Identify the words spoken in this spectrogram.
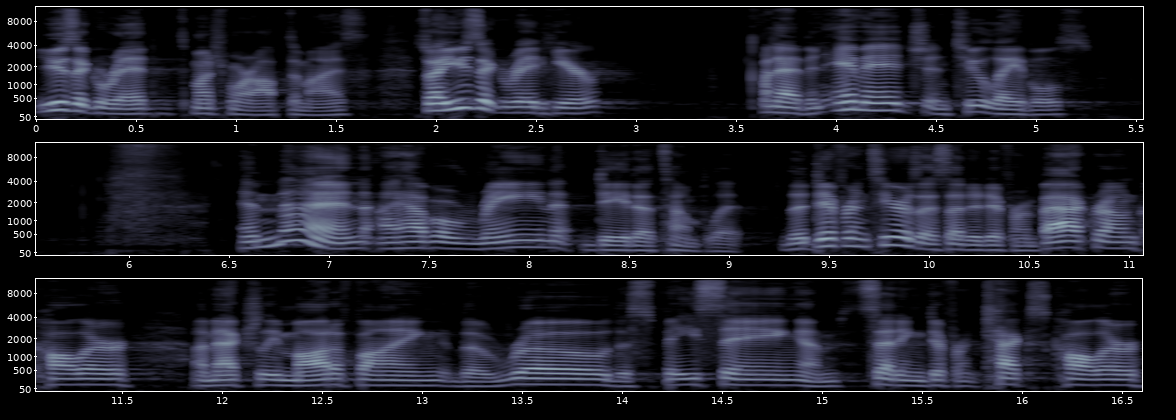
Use a grid. It's much more optimized. So I use a grid here, and I have an image and two labels. And then I have a rain data template. The difference here is I set a different background color. I'm actually modifying the row, the spacing. I'm setting different text color.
